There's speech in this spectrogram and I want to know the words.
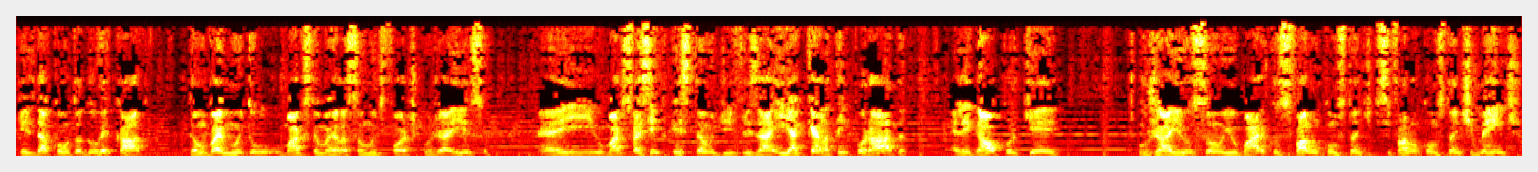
que ele dá conta do recado. Então vai muito, o Marcos tem uma relação muito forte com o Jairson, né? e o Marcos faz sempre questão de frisar. E aquela temporada é legal porque o Jailson e o Marcos falam constante, se falam constantemente,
